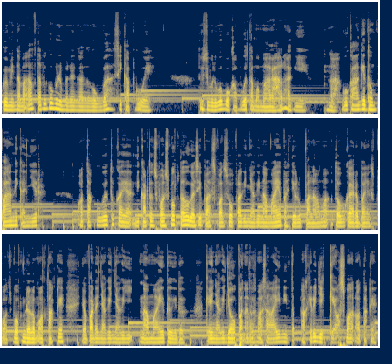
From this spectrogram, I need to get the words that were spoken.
Gue minta maaf tapi gue bener-bener gak ngerubah sikap gue. Terus tiba-tiba bokap gue tambah marah lagi. Nah gue kaget dong panik anjir. Otak gue tuh kayak di kartun SpongeBob tahu gak sih? Pas SpongeBob lagi nyari namanya pas dia lupa nama atau kayak ada banyak SpongeBob dalam otaknya yang pada nyari-nyari nama itu gitu. Kayak nyari jawaban atas masalah ini akhirnya jadi chaos banget otaknya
